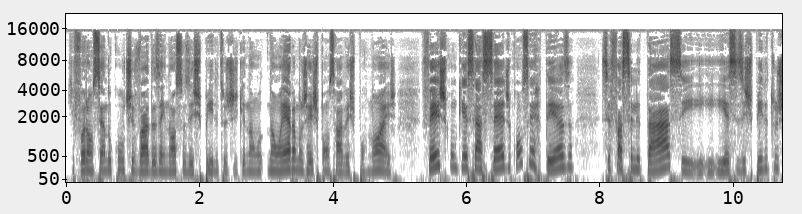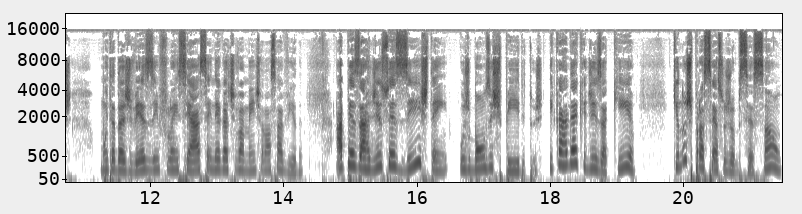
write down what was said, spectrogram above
que foram sendo cultivadas em nossos espíritos de que não, não éramos responsáveis por nós, fez com que esse assédio, com certeza, se facilitasse e, e, e esses espíritos muitas das vezes influenciassem negativamente a nossa vida. Apesar disso, existem os bons espíritos. E Kardec diz aqui que nos processos de obsessão,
